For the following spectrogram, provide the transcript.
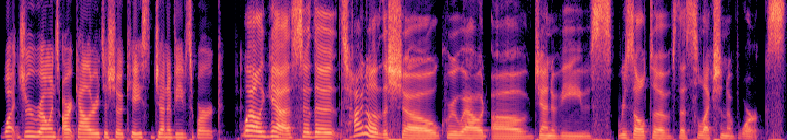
What drew Rowan's art gallery to showcase Genevieve's work? Well, yeah. So the title of the show grew out of Genevieve's result of the selection of works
